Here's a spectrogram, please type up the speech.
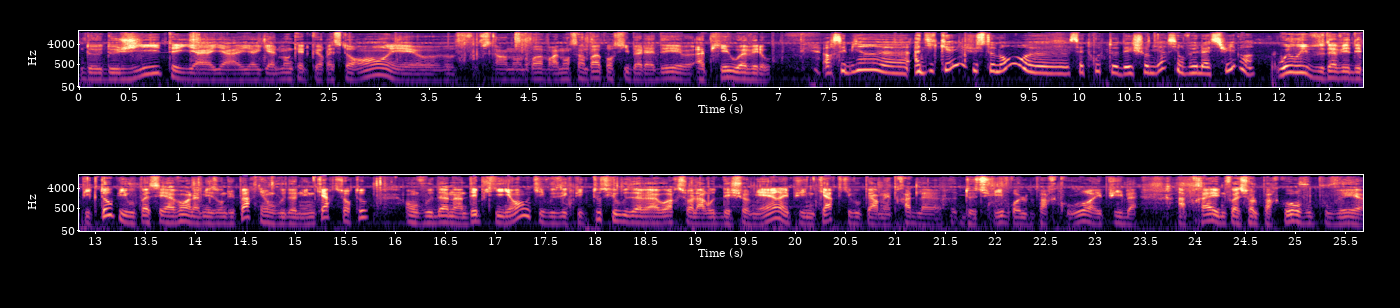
de, gîtes, il y, a, il, y a, également quelques restaurants, et c'est un endroit vraiment sympa pour s'y balader à pied ou à vélo. Alors c'est bien euh, indiqué justement euh, cette route des Chaumières si on veut la suivre Oui oui vous avez des pictos puis vous passez avant à la maison du parc et on vous donne une carte surtout. On vous donne un dépliant qui vous explique tout ce que vous avez à voir sur la route des Chaumières et puis une carte qui vous permettra de, suivre le parcours et puis bah, après une fois sur le parcours vous pouvez... Euh,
